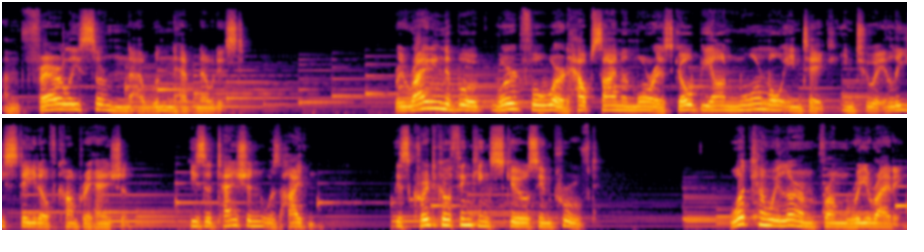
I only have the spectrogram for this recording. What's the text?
I'm fairly certain I wouldn't have noticed. Rewriting the book word for word helped Simon Morris go beyond normal intake into an elite state of comprehension. His attention was heightened. His critical thinking skills improved what can we learn from rewriting?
